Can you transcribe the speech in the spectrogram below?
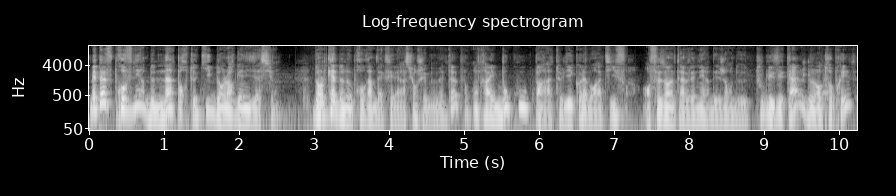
mais peuvent provenir de n'importe qui dans l'organisation. Dans le cadre de nos programmes d'accélération chez Momentup, on travaille beaucoup par atelier collaboratif en faisant intervenir des gens de tous les étages de l'entreprise.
